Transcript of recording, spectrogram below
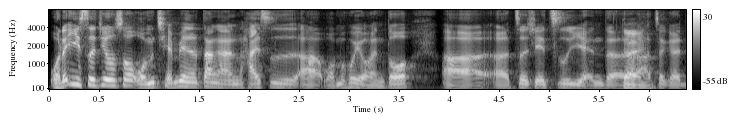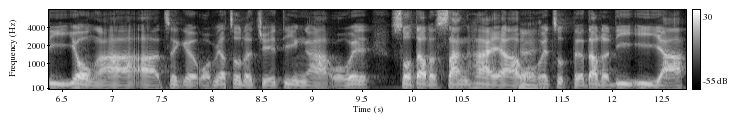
我的意思就是说，我们前面呢，当然还是啊、呃，我们会有很多啊呃，呃这些资源的啊、呃、这个利用啊啊，这个我们要做的决定啊，我会受到的伤害啊，我会做得到的利益呀、啊，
